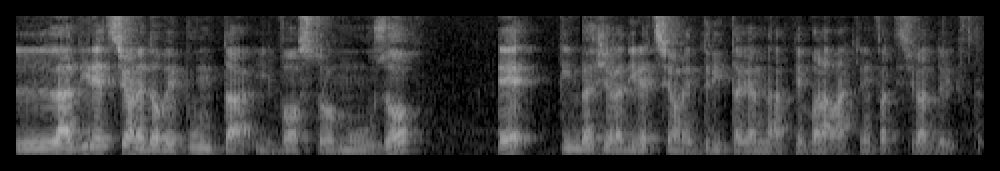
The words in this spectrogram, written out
la direzione dove punta il vostro muso e invece la direzione dritta che, andate, che va la macchina, infatti si fa drift.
